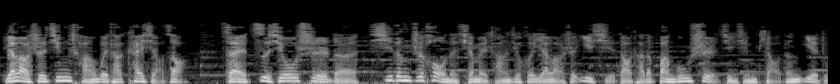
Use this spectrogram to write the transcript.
严老师经常为他开小灶。在自修室的熄灯之后呢，钱伟长就和严老师一起到他的办公室进行挑灯夜读。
